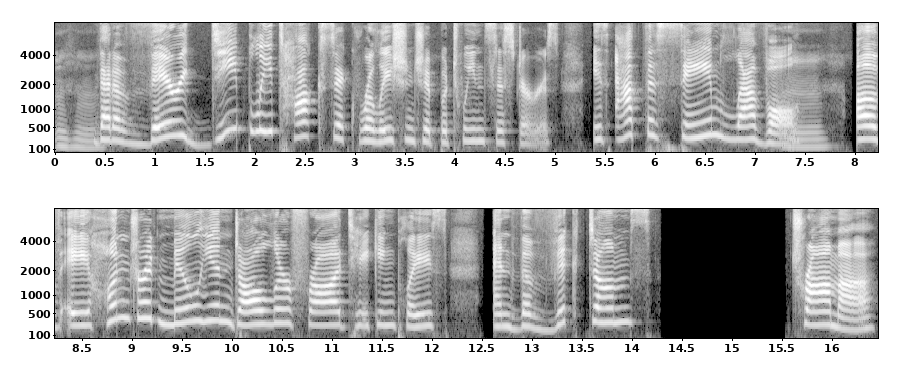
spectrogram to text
Mm-hmm. that a very deeply toxic relationship between sisters is at the same level Mm. of a hundred million dollar fraud taking place and the victims trauma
